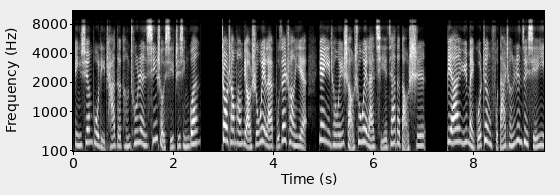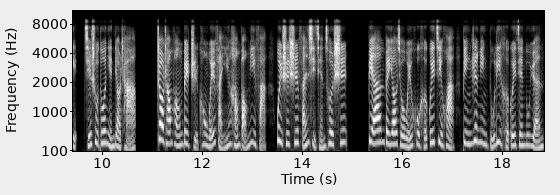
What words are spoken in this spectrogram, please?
并宣布理查德腾出任新首席执行官。赵长鹏表示，未来不再创业，愿意成为少数未来企业家的导师。币安与美国政府达成认罪协议，结束多年调查。赵长鹏被指控违反银行保密法，未实施反洗钱措施。币安被要求维护合规计划，并任命独立合规监督员。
